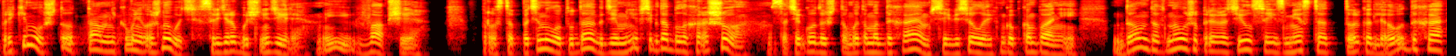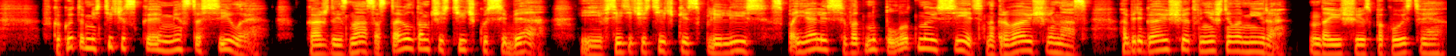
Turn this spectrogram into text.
Прикинул, что там никого не должно быть среди рабочей недели. И вообще... Просто потянуло туда, где мне всегда было хорошо. За те годы, что мы там отдыхаем, всей веселой гоп-компанией, дом давно уже превратился из места только для отдыха в какое-то мистическое место силы. Каждый из нас оставил там частичку себя, и все эти частички сплелись, спаялись в одну плотную сеть, накрывающую нас, оберегающую от внешнего мира, дающую спокойствие,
